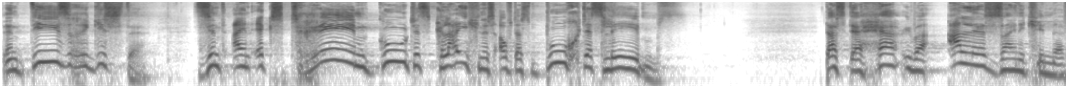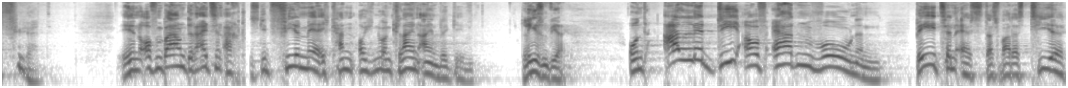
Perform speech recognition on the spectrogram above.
Denn diese Register sind ein extrem gutes Gleichnis auf das Buch des Lebens. Dass der Herr über alle seine Kinder führt. In Offenbarung 13,8, es gibt viel mehr, ich kann euch nur einen kleinen Einblick geben. Lesen wir. Und alle, die auf Erden wohnen, beten es, das war das Tier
